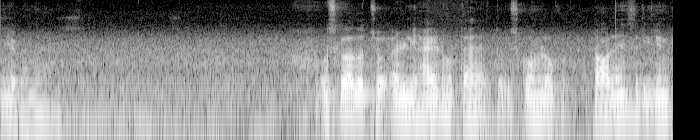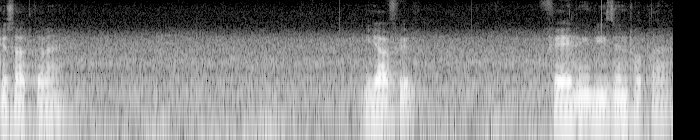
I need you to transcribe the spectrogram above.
ये बन जाएगा। उसके बाद बच्चों एल्डिहाइड होता है तो इसको हम लोग टॉलेंस रीजन के साथ कराएँ। या फिर फेलिंग रीजेंट होता है।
